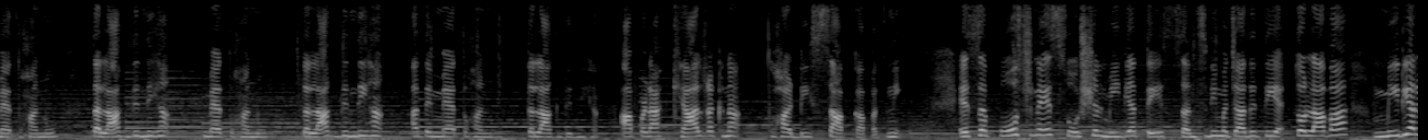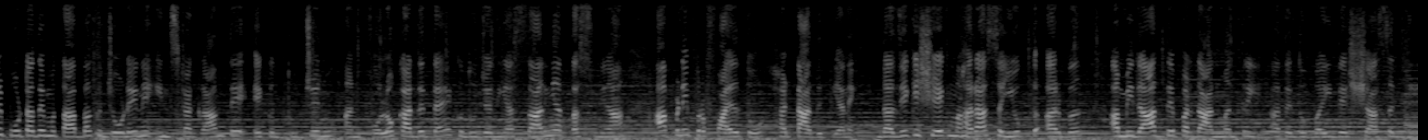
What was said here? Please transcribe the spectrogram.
ਮੈਂ ਤੁਹਾਨੂੰ ਤਲਾਕ ਦਿੰਦੀ ਹਾਂ, ਮੈਂ ਤੁਹਾਨੂੰ ਤਲਾਕ ਦਿੰਦੀ ਹਾਂ ਅਤੇ ਮੈਂ ਤੁਹਾਨੂੰ ਤਲਾਕ ਦਿੰਦੀ ਹਾਂ। ਆਪਣਾ ਖਿਆਲ ਰੱਖਣਾ ਤੁਹਾਡੀ ਸਾਬਕਾ ਪਤਨੀ। ਇਸ ਪੋਸਟ ਨੇ ਸੋਸ਼ਲ ਮੀਡੀਆ ਤੇ ਸਨਸਨੀ ਮਚਾ ਦਿੱਤੀ ਹੈ। ਤੋਂ ਇਲਾਵਾ, ਮੀਡੀਆ ਰਿਪੋਰਟਾਂ ਦੇ ਮੁਤਾਬਕ ਜੋੜੇ ਨੇ ਇੰਸਟਾਗ੍ਰam ਤੇ ਇੱਕ ਦੂਜੇ ਨੂੰ ਅਨਫੋਲੋ ਕਰ ਦਿੱਤਾ ਹੈ। ਇੱਕ ਦੂਜੇ ਦੀਆਂ ਸਾਰੀਆਂ ਤਸਵੀਰਾਂ ਆਪਣੀ ਪ੍ਰੋਫਾਈਲ ਤੋਂ ਹਟਾ ਦਿੱਤੀਆਂ ਨੇ। ਦੱਸਦੇ ਕਿ ਸ਼ੇਖ ਮਹਾਰਾ ਸੰਯੁਕਤ ਅਰਬ ਅਮੀਰਾਤ ਦੇ ਪ੍ਰਧਾਨ ਮੰਤਰੀ ਅਤੇ ਦੁਬਈ ਦੇ ਸ਼ਾਸਕ ਦੀ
